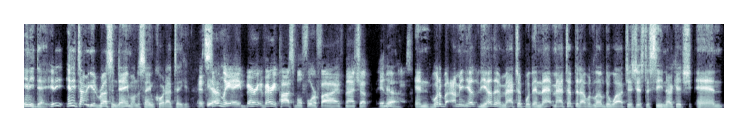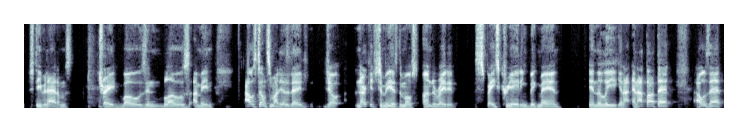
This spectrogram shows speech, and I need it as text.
Any day. Any anytime you get Russ and Dame on the same court, I'd take it. It's yeah. certainly a very, very possible four or five matchup in the yeah. And what about I mean the other, the other matchup within that matchup that I would love to watch is just to see Nurkic and Steven Adams trade bows and blows. I mean, I was telling somebody the other day, Joe, Nurkic to me is the most underrated space creating big man in the league. And I and I thought that I was at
